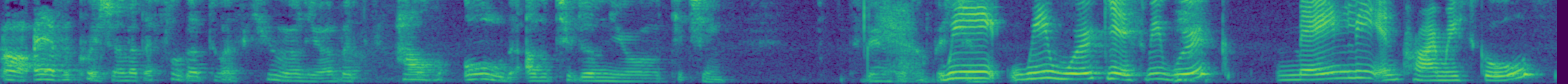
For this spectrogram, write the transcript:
Oh, I have a question, but I forgot to ask you earlier. But how old are the children you're teaching? It's a very important question. We we work yes, we work mainly in primary schools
